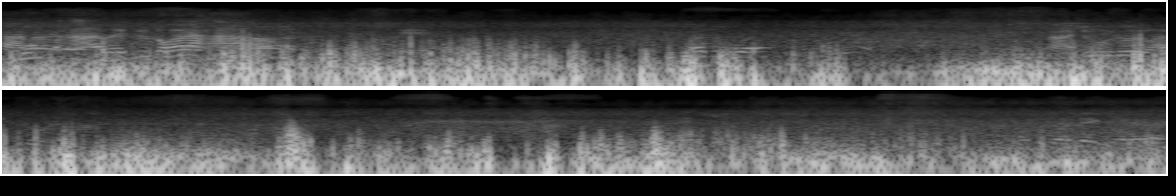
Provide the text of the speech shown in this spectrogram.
หา หาเลยคือตรงนั้นหา ก็ดูไว้ หาดูดูครับดู หัวเด็กเลย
